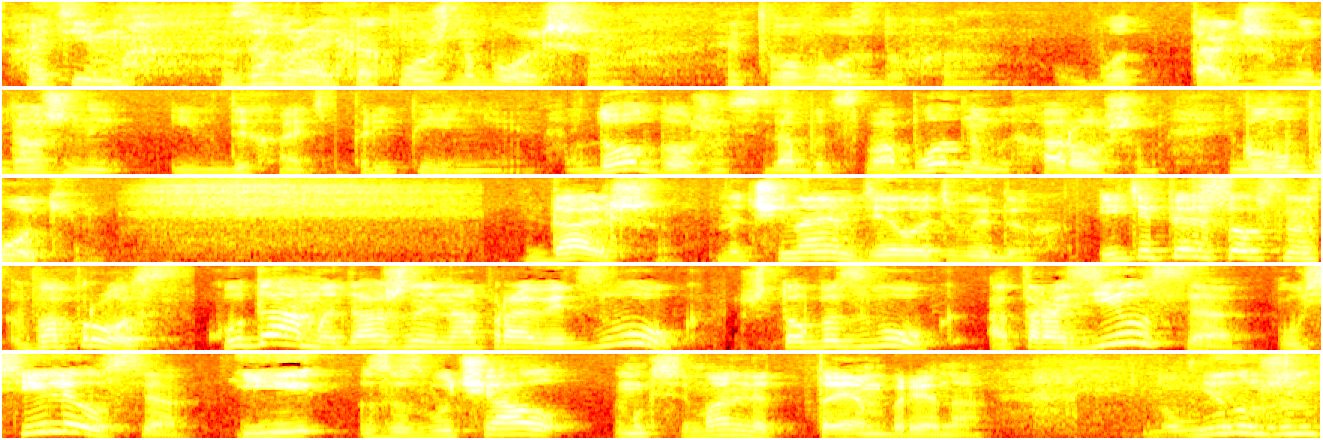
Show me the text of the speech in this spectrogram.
хотим забрать как можно больше этого воздуха. Вот так же мы должны и вдыхать при пении. Вдох должен всегда быть свободным и хорошим, и глубоким. Дальше. Начинаем делать выдох. И теперь, собственно, вопрос. Куда мы должны направить звук, чтобы звук отразился, усилился и зазвучал максимально тембренно? Ну, мне нужен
